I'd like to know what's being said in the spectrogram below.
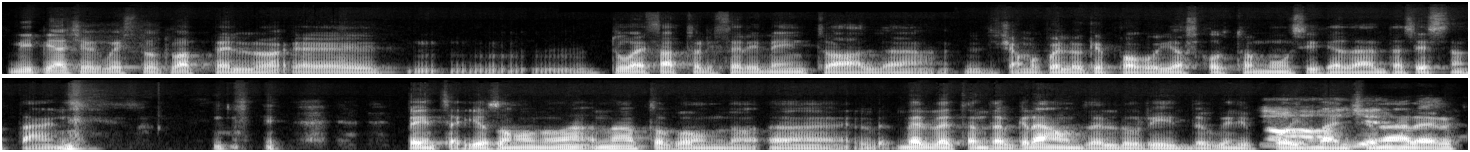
mi piace questo tuo appello. Eh, tu hai fatto riferimento al, diciamo, quello che poco io ascolto musica da, da 60 anni. Pensa, io sono nato con eh, Velvet Underground e Lou Reed, quindi no, puoi, immaginare,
